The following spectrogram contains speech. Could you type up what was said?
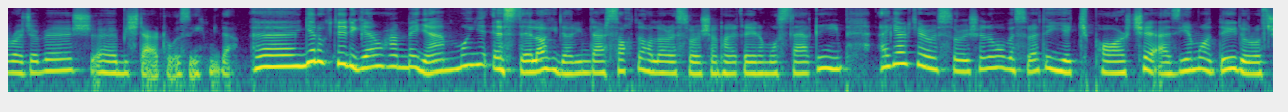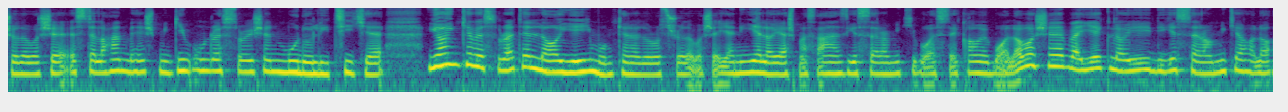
راجبش بیشتر توضیح میدم. یه نکته دیگر رو هم بگم. ما یه اصطلاحی داریم در ساخت حالا رستوریشن های غیر مستقیم. اگر که رستوریشن ما به صورت یک پارچه از یه ماده درست شده باشه اصطلاحا بهش میگیم اون رستوریشن مونولیتیکه. یا اینکه به صورت لایه‌ای ممکنه درست شده باشه. یعنی یه لایش مثلا از یه سرامیکی با استحکام بالا باشه و یک لایه دیگه سرامیک حالا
